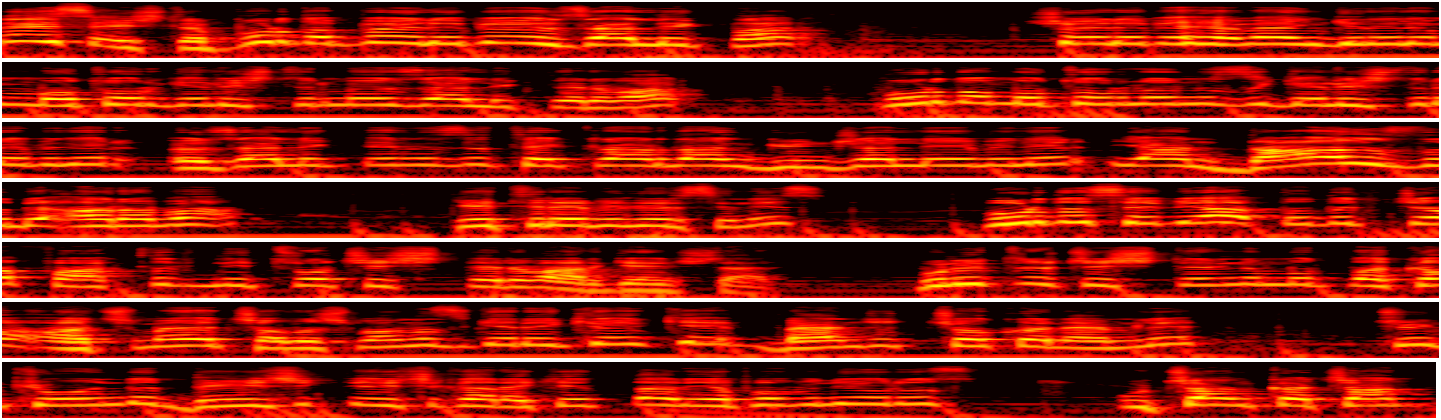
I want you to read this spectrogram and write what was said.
Neyse işte burada böyle bir özellik var. Şöyle bir hemen girelim motor geliştirme özellikleri var. Burada motorlarınızı geliştirebilir, özelliklerinizi tekrardan güncelleyebilir. Yani daha hızlı bir araba getirebilirsiniz. Burada seviye atladıkça farklı nitro çeşitleri var gençler. Bu nitro çeşitlerini mutlaka açmaya çalışmamız gerekiyor ki bence çok önemli. Çünkü oyunda değişik değişik hareketler yapabiliyoruz. Uçan kaçan,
